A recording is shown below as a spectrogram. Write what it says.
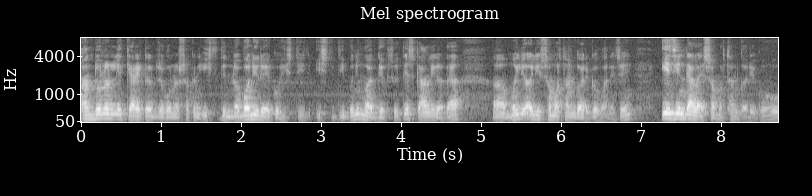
आन्दोलनले क्यारेक्टर जोगाउन सक्ने स्थिति नबनिरहेको स्थिति स्थिति पनि म देख्छु त्यस कारणले गर्दा मैले अहिले समर्थन गरेको भने चाहिँ एजेन्डालाई समर्थन गरेको हो।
